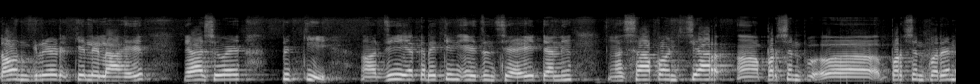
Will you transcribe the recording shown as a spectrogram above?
डाऊनग्रेड केलेला आहे. याशिवाय पिक्की जी एक रेटिंग एजन्सी आहे त्यांनी सहा पॉईंट चार पर्सेंट पर्सेंटपर्यंत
